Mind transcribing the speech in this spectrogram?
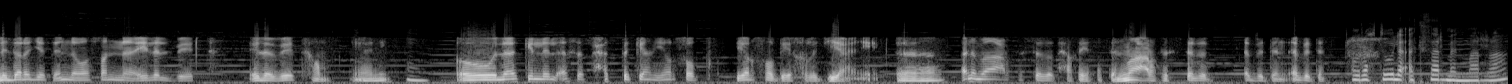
لدرجة إنه وصلنا إلى البيت إلى بيتهم يعني. ولكن للأسف حتى كان يرفض يرفض يخرج يعني. آه أنا ما أعرف السبب حقيقة ما أعرف السبب ابدا ابدا. ورحتوا له أكثر من مرة؟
